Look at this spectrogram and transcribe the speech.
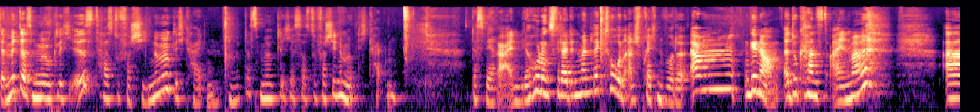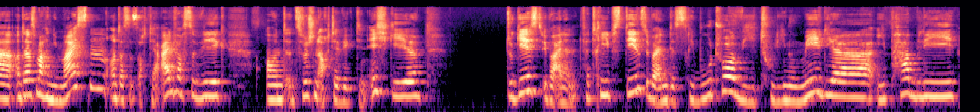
damit das möglich ist, hast du verschiedene Möglichkeiten. Damit das möglich ist, hast du verschiedene Möglichkeiten. Das wäre ein Wiederholungsfehler, den meine Lektorin ansprechen würde. Ähm, genau, du kannst einmal, äh, und das machen die meisten, und das ist auch der einfachste Weg, und inzwischen auch der Weg, den ich gehe. Du gehst über einen Vertriebsdienst, über einen Distributor wie Tolino Media, ePubli,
